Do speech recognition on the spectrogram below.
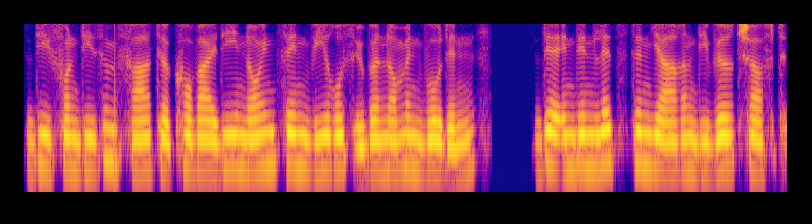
die von diesem Vater Covid-19 Virus übernommen wurden, der in den letzten Jahren die Wirtschaft,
